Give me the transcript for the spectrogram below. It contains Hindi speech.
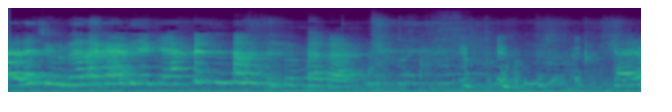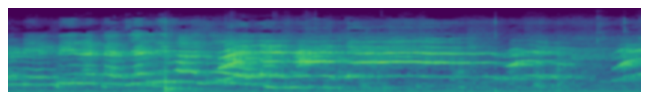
अरे चूना लगा दिया क्या तुम्हारा अरे डेंगरी रखा जल्दी भागो।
